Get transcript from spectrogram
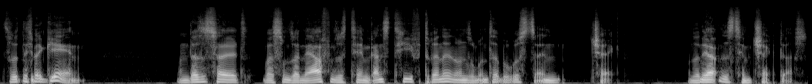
Das wird nicht mehr gehen. Und das ist halt, was unser Nervensystem ganz tief drin in unserem Unterbewusstsein checkt. Unser Nervensystem checkt das.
